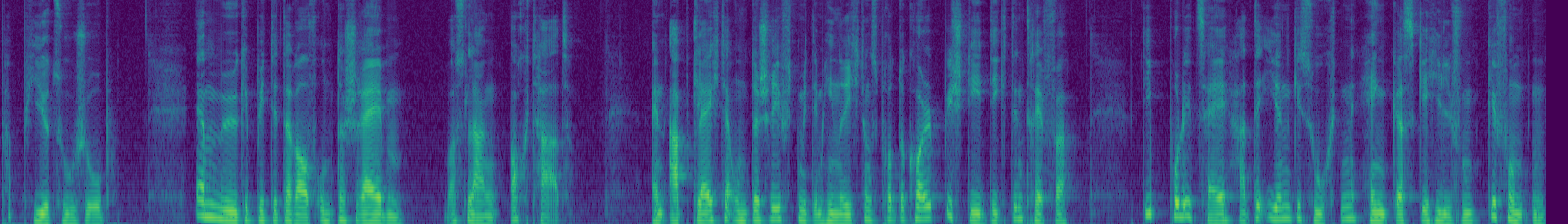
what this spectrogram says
Papier zuschob. Er möge bitte darauf unterschreiben, was Lang auch tat. Ein Abgleich der Unterschrift mit dem Hinrichtungsprotokoll bestätigt den Treffer. Die Polizei hatte ihren gesuchten Henkersgehilfen gefunden.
